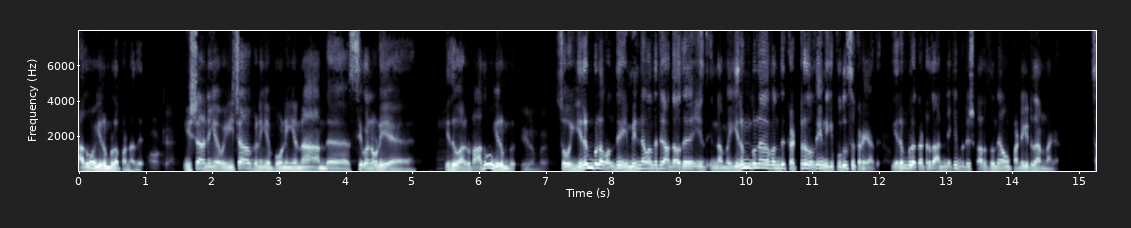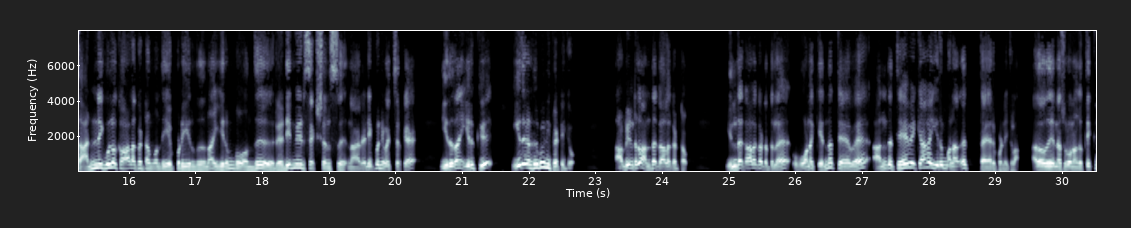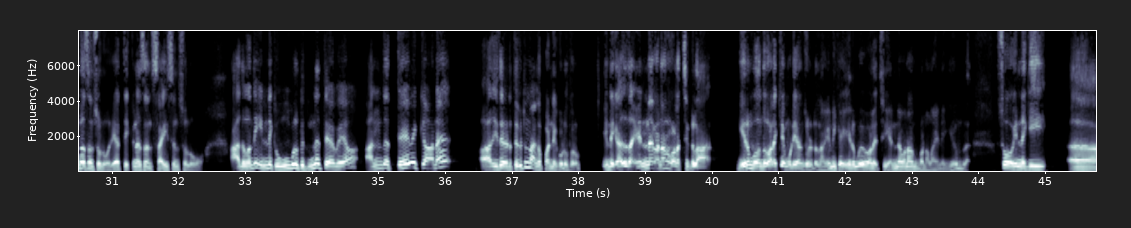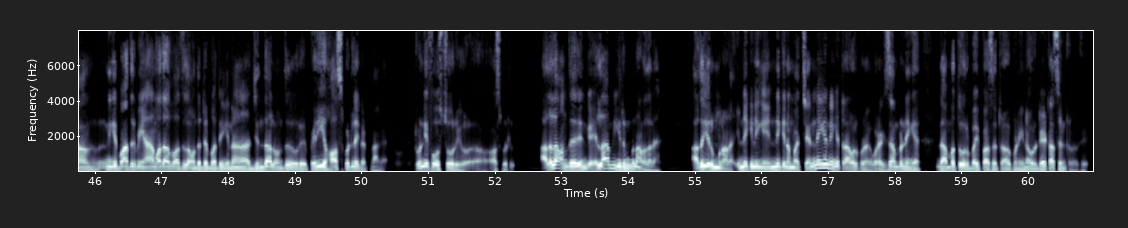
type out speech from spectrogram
அதுவும் இரும்புல பண்ணது. இஷா நீங்கள் இஷாவுக்கு நீங்கள் போனீங்கன்னா அந்த சிவனுடைய இதுவாக இருக்கட்டும் அதுவும் இரும்பு. இரும்பு. ஸோ இரும்புல வந்து முன்ன வந்துட்டு அதாவது நம்ம இரும்புல வந்து கட்டுறது வந்து இன்னைக்கு புதுசு கிடையாது. இரும்புல கட்டுறது அன்னைக்கு பிரிட்டிஷ் காலத்துலேருந்தே அவங்க பண்ணிக்கிட்டு தான் இருந்தாங்க. ஸோ அன்னைக்குள்ள காலகட்டம் வந்து எப்படி இருந்ததுன்னா இரும்பு வந்து ரெடிமேட் செக்ஷன்ஸ் நான் ரெடி பண்ணி வச்சிருக்கேன். இதுதான் இருக்கு. இதை எடுத்து போய் நீ கட்டிக்கோ. அப்படின்றது அந்த காலகட்டம். இந்த காலகட்டத்தில் உனக்கு என்ன தேவை அந்த தேவைக்காக இரும்பை நாங்கள் தயார் பண்ணிக்கலாம். அதாவது என்ன சொல்லுவாங்க? திக்னஸ்ன்னு சொல்லுவோம் இல்லையா? திக்னஸ் அண்ட் சைஸ்ன்னு சொல்லுவோம். அது வந்து இன்னைக்கு உங்களுக்கு என்ன தேவையோ அந்த தேவைக்கான இதை எடுத்துக்கிட்டு நாங்கள் பண்ணி கொடுக்குறோம். இன்னைக்கு அதுதான். என்ன வேணாலும் வளைச்சிக்கலாம் இரும்பு வந்து வளைக்க முடியாதுன்னு சொல்லிட்டு இருந்தாங்க இன்னைக்கு இரும்பு வளைச்சு என்ன வேணாலும் பண்ணலாம் இன்னைக்கு இரும்புல. ஸோ இன்னைக்கு ஆஹ், நீங்க பார்த்துருப்பீங்க அகமதாபாத்ல வந்துட்டு பார்த்தீங்கன்னா ஜிந்தால் வந்து ஒரு பெரிய ஹாஸ்பிட்டலே கட்டினாங்க. டுவெண்ட்டி ஃபோர் ஸ்டோரி ஹாஸ்பிட்டல் அதெல்லாம் வந்து இங்கே எல்லாமே இரும்புனால தானே? அது இரும்புனால. இன்னைக்கு நீங்க இன்னைக்கு நம்ம சென்னையும் நீங்க டிராவல் பண்ணுங்க ஃபார் எக்ஸாம்பிள் நீங்க இந்த அம்பத்தூர் பைபாஸை டிராவல் பண்ணீங்கன்னா ஒரு டேட்டா சென்டர் இருக்கு.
